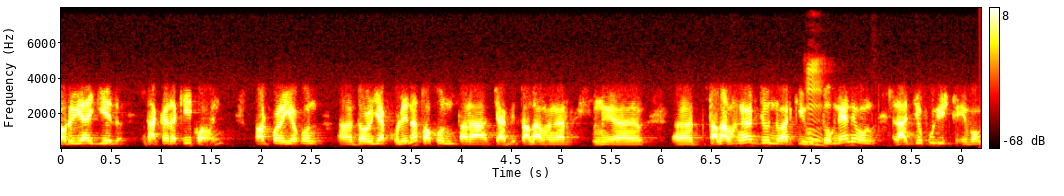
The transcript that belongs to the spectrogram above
দরজায় গিয়ে ধাক্কাধাক্কি করেন। তারপরে যখন দরজা খোলে না তখন তারা চাবি তালা ভাঙার তালা ভাঙার জন্য আর কি উদ্যোগ নেন এবং রাজ্য পুলিশ এবং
